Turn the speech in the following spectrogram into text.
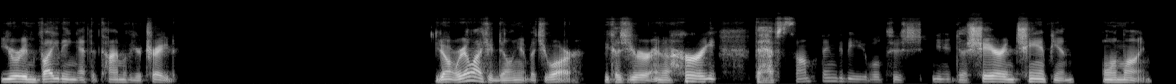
you're inviting at the time of your trade. You don't realize you're doing it, but you are because you're in a hurry to have something to be able to sh- you know, to share and champion online.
